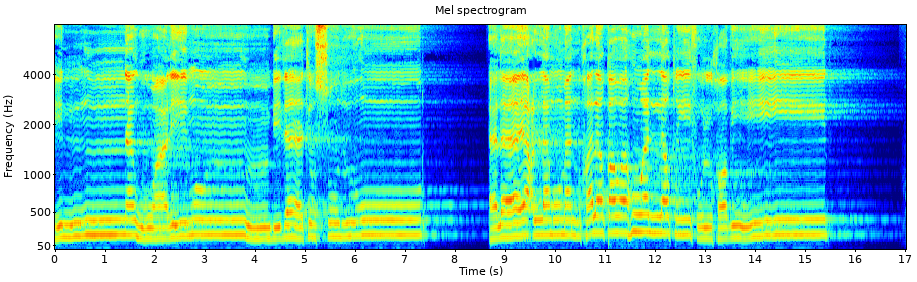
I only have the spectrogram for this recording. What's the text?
إنه عليم بذات الصدور. ألا يعلم من خلق وهو اللطيف الخبير.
